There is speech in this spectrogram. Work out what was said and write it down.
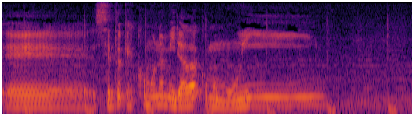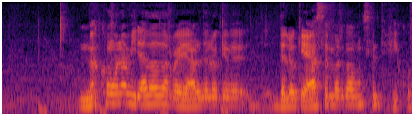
Eh, siento que es como una mirada como muy... No es como una mirada real de lo que, de lo que hace en verdad un científico.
